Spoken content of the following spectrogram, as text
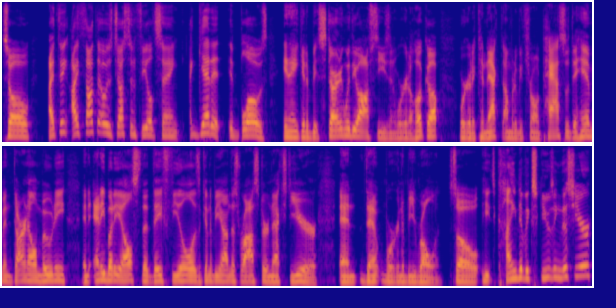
So I think I thought that was Justin Fields saying, "I get it. It blows. It ain't gonna be starting with the offseason. We're gonna hook up. We're gonna connect. I'm gonna be throwing passes to him and Darnell Mooney and anybody else that they feel is gonna be on this roster next year, and then we're gonna be rolling." So he's kind of excusing this year,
